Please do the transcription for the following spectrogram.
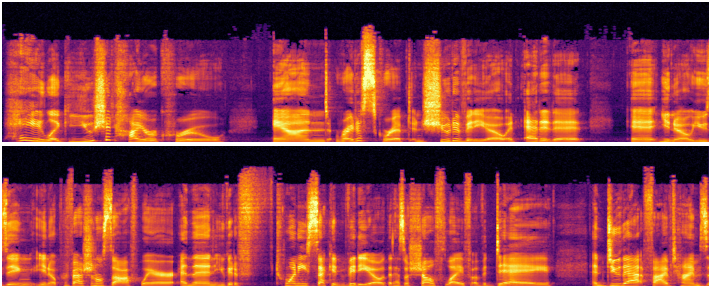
hey, like you should hire a crew and write a script and shoot a video and edit it, and, eh, you know, using, you know, professional software, and then you get a 20 second video that has a shelf life of a day and do that five times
